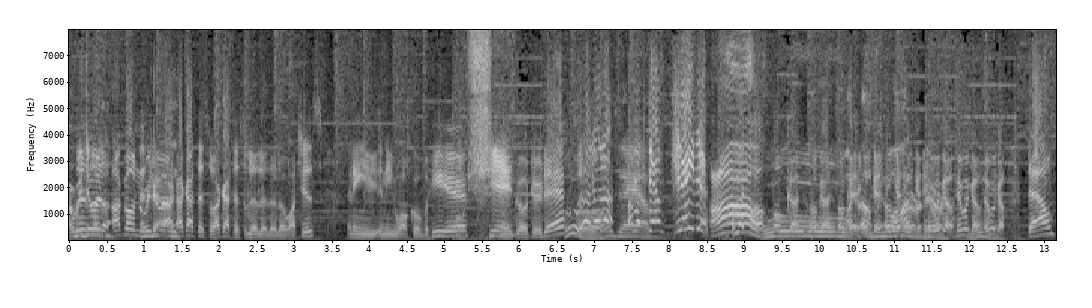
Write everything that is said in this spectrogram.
Are we Look, look, doing- look, I'll go in are we this. I, I got this one. I got this. one. Look, look, look, look. Watch this. And then you, and then you walk over here. oh And you go through there. Look, look, look. I'm damn. a damn jaded. Oh! Oh, okay, okay, okay, okay, okay, okay, okay. Here we go, here we go, here we go. Down,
